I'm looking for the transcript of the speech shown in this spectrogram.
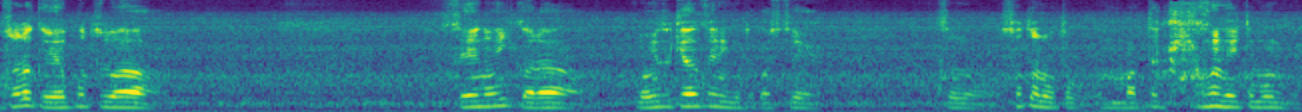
おそらく AirPods は性能いいからノイズキャンセリングとかしてその外の音全く聞こえないと思うんで。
